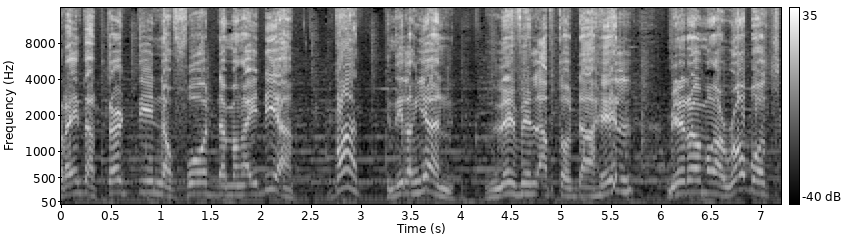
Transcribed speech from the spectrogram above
30-30 na food na mga idea. But, hindi lang yan, level up to dahil meron mga robots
